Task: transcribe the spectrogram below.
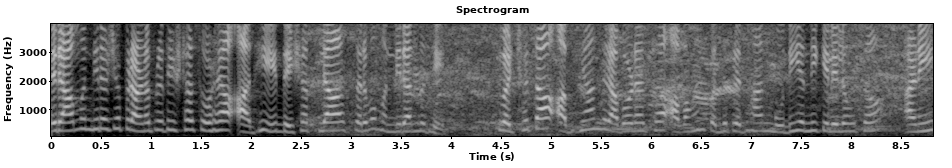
राम मंदिराच्या प्राणप्रतिष्ठा सोहळ्याआधी देशातल्या सर्व मंदिरांमध्ये स्वच्छता अभियान राबवण्याचं आवाहन पंतप्रधान मोदी यांनी केलेलं होतं आणि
